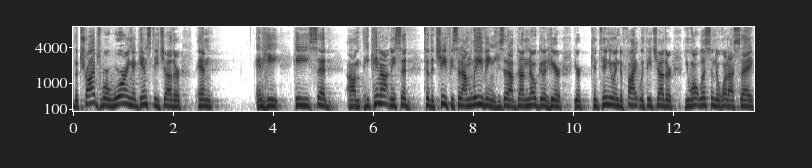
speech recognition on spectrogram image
the tribes were warring against each other. And, and he, he said, um, he came out and he said to the chief, he said, I'm leaving. He said, I've done no good here. You're continuing to fight with each other. You won't listen to what I say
